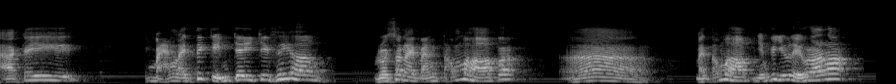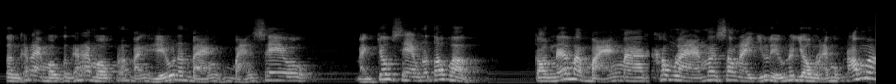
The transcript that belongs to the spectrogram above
À, cái bạn lại tiết kiệm chi chi phí hơn. Rồi sau này bạn tổng hợp á à, bạn tổng hợp những cái dữ liệu đó đó từng khách hàng một từng khách hàng một đó bạn hiểu nên bạn bạn sale bạn chốt sale nó tốt hơn. Còn nếu mà bạn mà không làm sau này dữ liệu nó dồn lại một đống á,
